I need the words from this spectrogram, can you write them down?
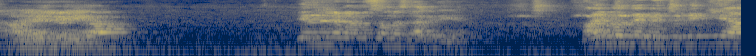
ਹਾਲੇਲੂਇਆ ਕਿੰਨੇ ਜਣਾਂ ਨੂੰ ਸਮਝ ਲੱਗ ਰਹੀ ਹੈ ਬਾਈਬਲ ਦੇ ਵਿੱਚ ਲਿਖਿਆ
